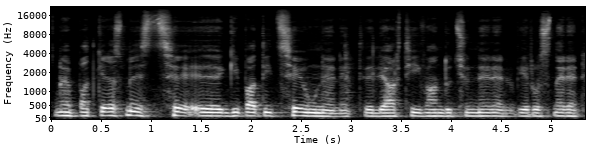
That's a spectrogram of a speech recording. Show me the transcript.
պատկերացնում ես գիպատիտ C ունեն, այդ լյարդի հիվանդություններ են, վիրուսներ են։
